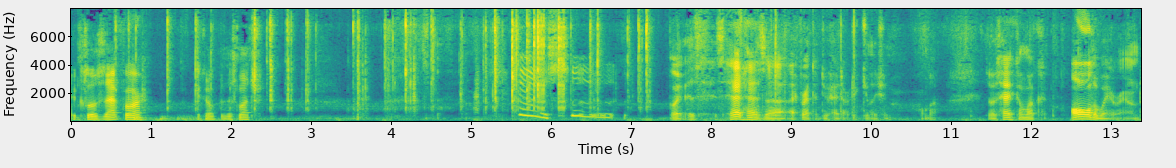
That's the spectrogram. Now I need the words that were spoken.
it close that far. It can open this much. Oh yeah, his his head has uh, I forgot to do head articulation. Hold on. So his head can look all the way around.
